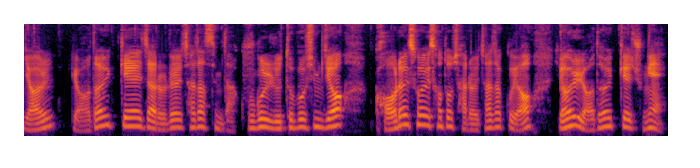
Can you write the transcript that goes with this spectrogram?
18개의 자료를 찾았습니다. 구글 유튜브 심지어 거래소에서도 자료를 찾았고요. 18개 중에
